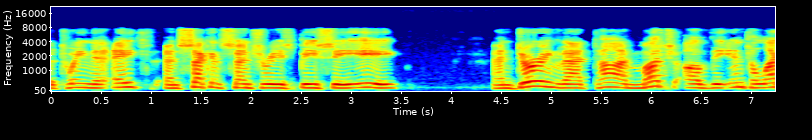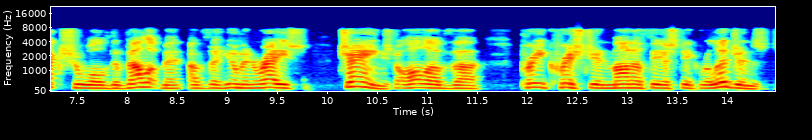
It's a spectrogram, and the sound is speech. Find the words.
between the 8th and 2nd centuries BCE, and during that time, much of the intellectual development of the human race changed. All of the pre Christian monotheistic religions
